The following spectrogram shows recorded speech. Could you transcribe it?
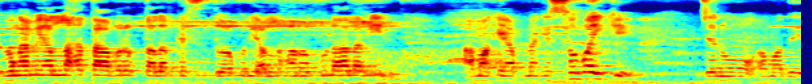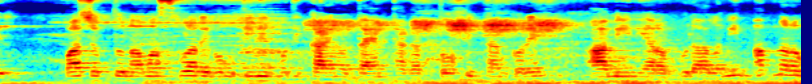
এবং আমি আল্লাহ তাবরক তালার কাছে দোয়া করি, আল্লাহ রবুল আলমিন আমাকে, আপনাকে সবাইকে যেন আমাদের পাঁচ অক্ত নামাজ পড়ার এবং দিনের প্রতি কায়েম ও দায়েম থাকার তৌফিক দান করেন। আমিন, ইয়া রব্বুল আলমিন। আপনারাও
